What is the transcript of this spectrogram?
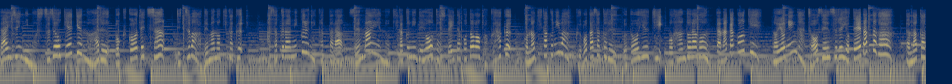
大臣にも出場経験のある僕光鉄さん。実は ABEMA の企画。朝倉未来に勝ったら1000万円の企画に出ようとしていたことを告白。この企画には久保田悟後藤祐樹模範ドラゴン田中聖。の4人が挑戦する予定だったが田中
